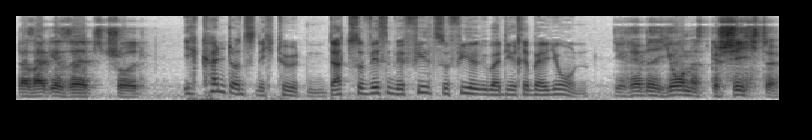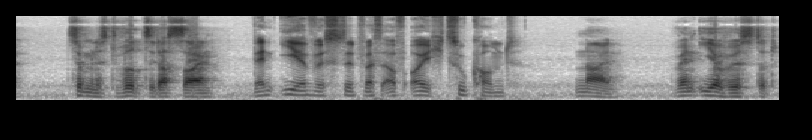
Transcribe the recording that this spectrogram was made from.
Da seid ihr selbst schuld. Ihr könnt uns nicht töten. Dazu wissen wir viel zu viel über die Rebellion. Die Rebellion ist Geschichte. Zumindest wird sie das sein. Wenn ihr wüsstet, was auf euch zukommt. Nein, wenn ihr wüsstet.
